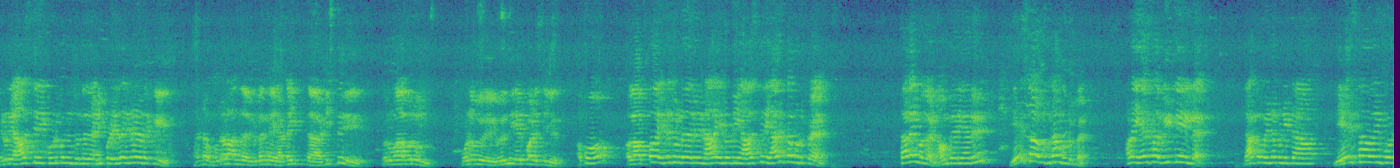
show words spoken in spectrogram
என்னுடைய ஆசிரியை கொடுக்கணும்னு சொன்னது அடிப்படையில் தான் என்ன நடக்கு? அந்த உடல் அந்த விலங்கை அடைத்து அடித்து ஒரு மாபெரும் உணவு விருந்து ஏற்பாடு செய்கிறது அப்போ அவங்க அப்பா என்ன சொல்றாரு? நான் என்னுடைய ஆசிரியர் யாருக்கு தான் கொடுப்பேன்? தலைமகன். அவன் பேர் யாரு? ஏசாவுக்கு தான் கொடுப்பேன். ஆனா ஏசா வீட்டிலே இல்லை. டாக்டர் என்ன பண்ணிட்டான்? ஏசாவை போல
